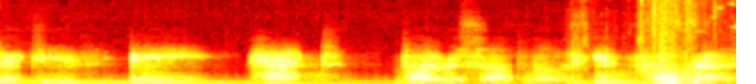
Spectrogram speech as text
Objective A hacked. Virus upload in progress.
